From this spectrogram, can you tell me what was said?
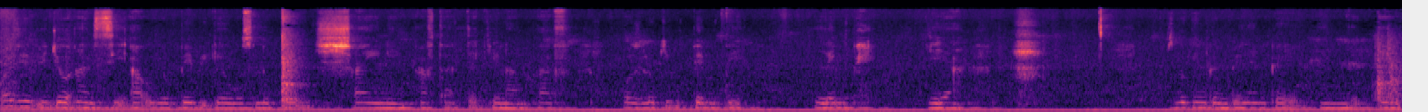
Watch this video and see how your baby girl was looking shining after taking a bath. Was looking pimpy, limpy. Yeah. Was looking limpy in the end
